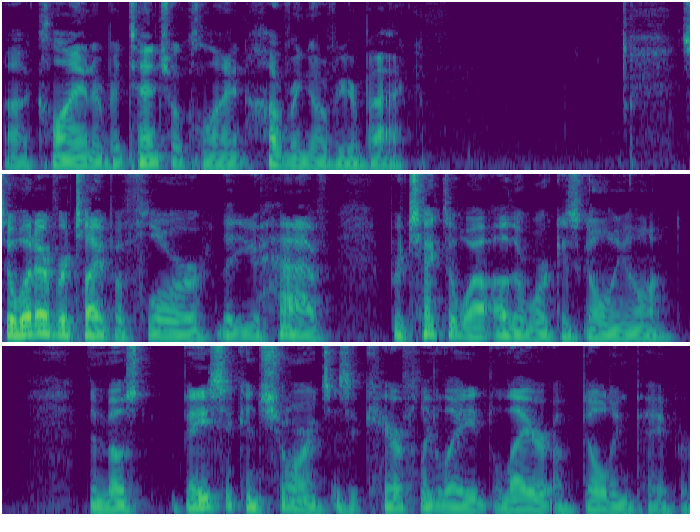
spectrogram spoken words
a client or potential client hovering over your back. So, whatever type of floor that you have, protect it while other work is going on. The most basic insurance is a carefully laid layer of building paper.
